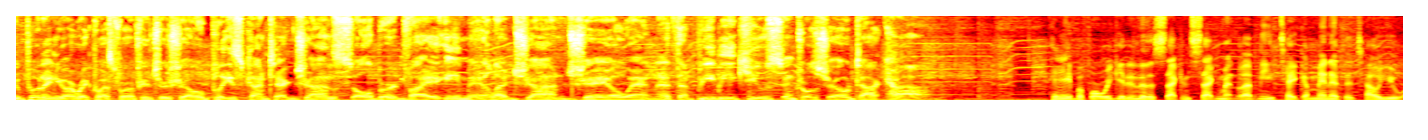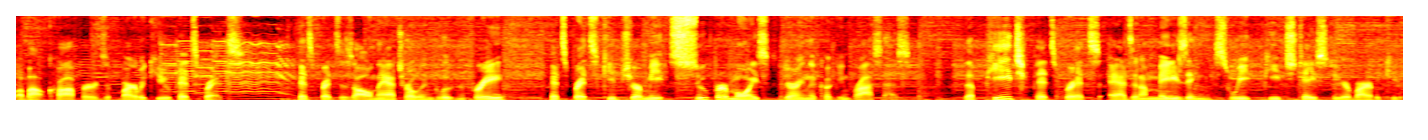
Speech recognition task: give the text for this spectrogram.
To put in your request for a future show, please contact Jon Solberg via email at john, J-O-N, at the bbqcentralshow.com. Hey, before we get into the second segment, let me take a minute to tell you about Crawford's Barbecue Pit Spritz. Pit Spritz is all natural and gluten free. Pit Spritz keeps your meat super moist during the cooking process. The Peach Pit Spritz adds an amazing sweet peach taste to your barbecue.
